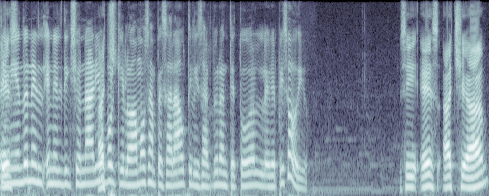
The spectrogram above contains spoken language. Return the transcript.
teniendo en el, en el diccionario, H. porque lo vamos a empezar a utilizar durante todo el, el episodio. Sí, es H-A-L-A-J-A.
